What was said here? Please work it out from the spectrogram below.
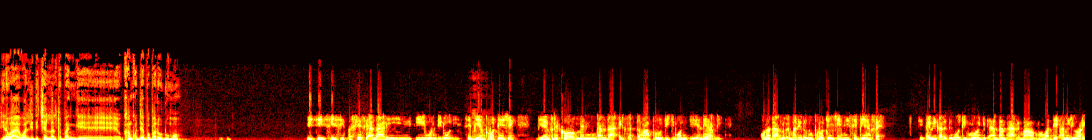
hina wawi wallide cellal to banggue kanko debbo mbaɗo ɗum o? Isi si si par ce que si a ndaari ɗi wonɗi ɗo ɗi c' est mhm. bien protégé bien vrai que min ngannda exactement produit ji wonɗi e ndeer ɗi. Kono dal no ɓe mbaɗiri ɗum protégé ni c' est bien fait. si tawii kadi ɗi woodi moyje ɗi anndantaa ɓe mbaawa ɗum waɗde amélioré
